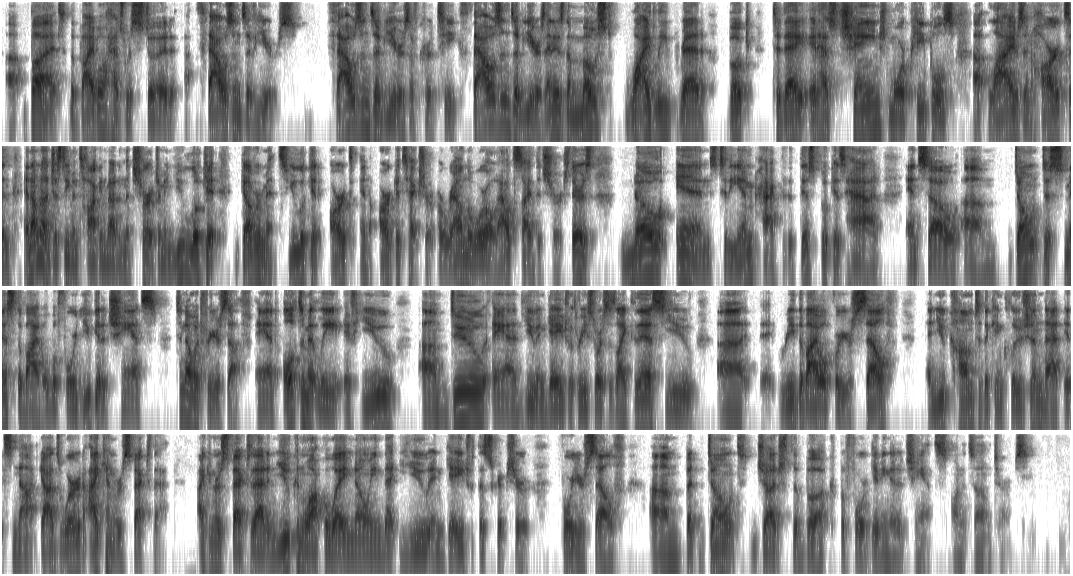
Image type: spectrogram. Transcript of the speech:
uh, but the bible has withstood thousands of years thousands of years of critique thousands of years and is the most widely read book today it has changed more people's uh, lives and hearts and and i'm not just even talking about in the church. I mean you look at governments you look at art and architecture around the world outside the church. There is no end to the impact that this book has had and so um, don't dismiss the bible before you get a chance to know it for yourself. And ultimately if you um, do and you engage with resources like this you uh, read the bible for yourself and you come to the conclusion that it's not God's word, I can respect that. I can respect that. And you can walk away knowing that you engage with the scripture for yourself. Um, but don't judge the book before giving it a chance on its own terms.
